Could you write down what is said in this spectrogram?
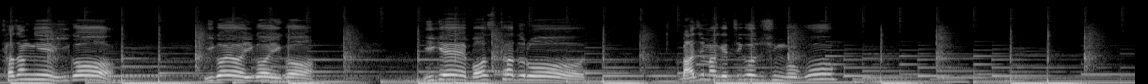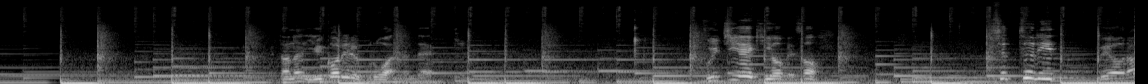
사장님 이거 이거요 이거 이거. 이게 머스타드로 마지막에 찍어주신 거고 일단은 일거리를 보러 왔는데 굴지의 기업에서 스트릿 웨어랑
